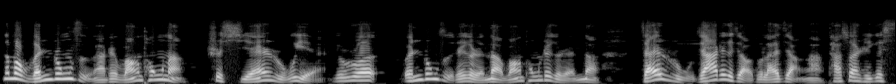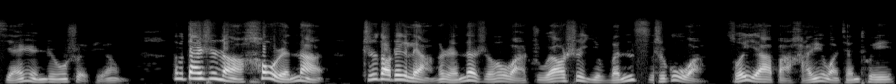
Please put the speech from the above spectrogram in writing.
那么文中子呢？这王通呢是贤儒也，就是说文中子这个人呢，王通这个人呢，在儒家这个角度来讲啊，他算是一个贤人这种水平。那么但是呢，后人呢知道这个两个人的时候啊，主要是以文辞之故啊，所以啊把韩愈往前推。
